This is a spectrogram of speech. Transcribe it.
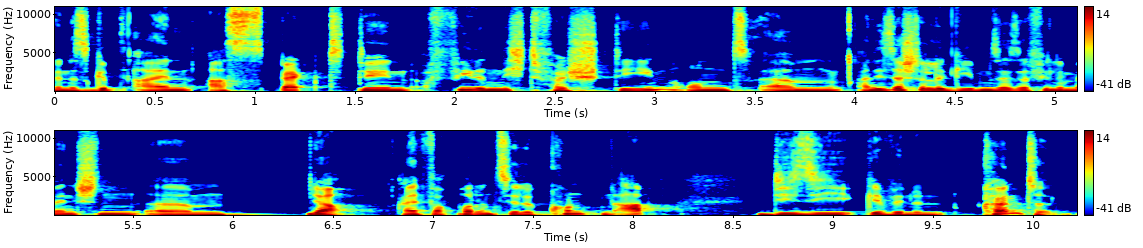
Denn es gibt einen Aspekt, den viele nicht verstehen. Und ähm, an dieser Stelle geben sehr, sehr viele Menschen ähm, ja, einfach potenzielle Kunden ab, die sie gewinnen könnten.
